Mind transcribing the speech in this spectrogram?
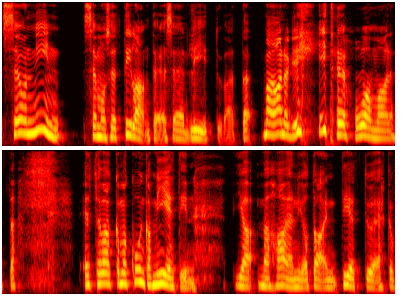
se on niin semmoiseen tilanteeseen liittyvä, että mä ainakin itse huomaan, että, että vaikka mä kuinka mietin ja mä haen jotain tiettyä ehkä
